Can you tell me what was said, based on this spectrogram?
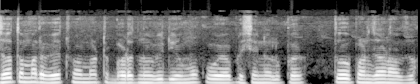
જો તમારે વેચવા માટે બળદનો વીડિયો મૂકવો હોય આપણી ચેનલ ઉપર તો પણ જણાવજો.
